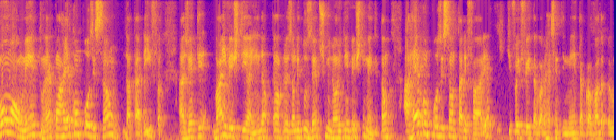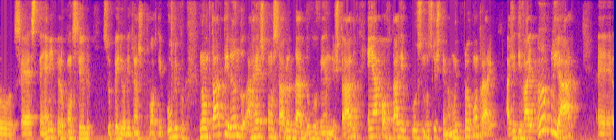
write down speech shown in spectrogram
com o aumento, né, com a recomposição da tarifa, a gente vai investir ainda, tem uma previsão de 200 milhões de investimento. Então, a recomposição tarifária, que foi feita agora recentemente, aprovada pelo CSTM, pelo Conselho Superior de Transporte Público, não está tirando a responsabilidade do governo do Estado em aportar recursos no sistema, muito pelo contrário. A gente vai ampliar é,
